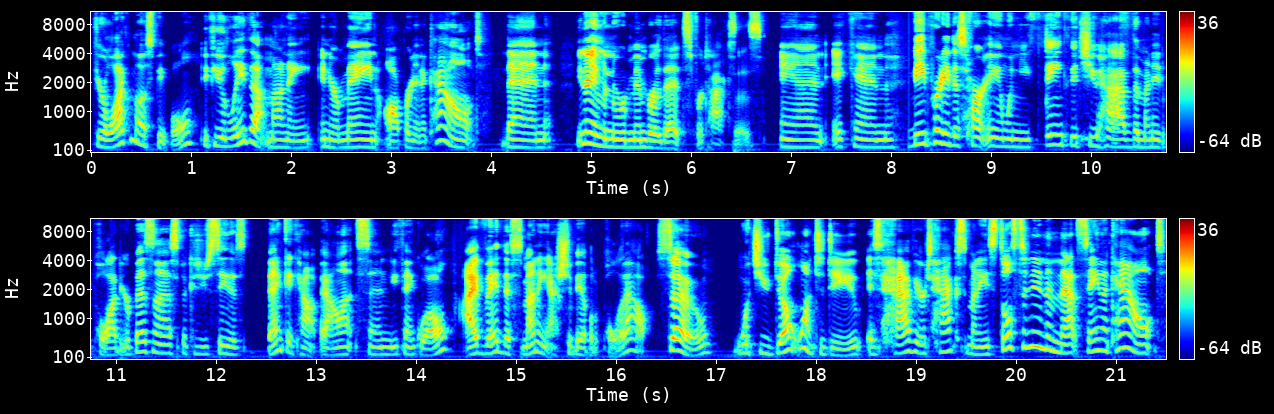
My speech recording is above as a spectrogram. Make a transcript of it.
If you're like most people, if you leave that money in your main operating account, then you don't even remember that it's for taxes. And it can be pretty disheartening when you think that you have the money to pull out of your business because you see this bank account balance and you think, well, I've made this money, I should be able to pull it out. So, what you don't want to do is have your tax money still sitting in that same account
